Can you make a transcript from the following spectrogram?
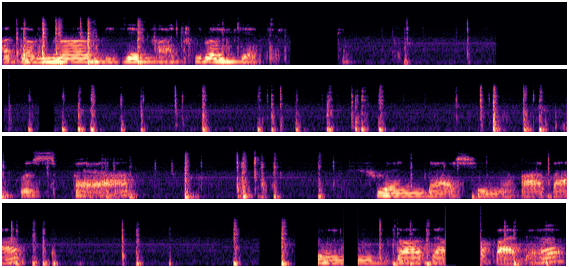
Adamlar bize fatura getir. Burası para. Şuranın da şimdi kapat. Şuranın da da kapalı.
